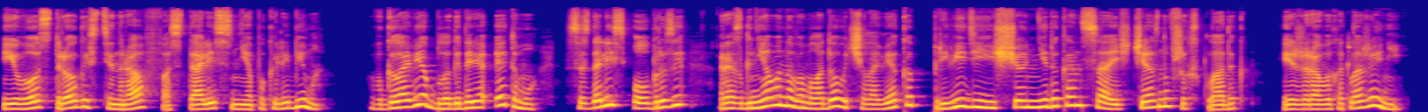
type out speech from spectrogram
его строгость и нрав остались непоколебимы. В голове благодаря этому создались образы разгневанного молодого человека при виде еще не до конца исчезнувших складок и жировых отложений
